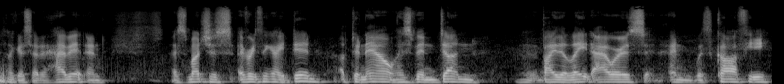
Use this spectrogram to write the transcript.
like I said, a habit. And as much as everything I did up to now has been done by the late hours and with coffee,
